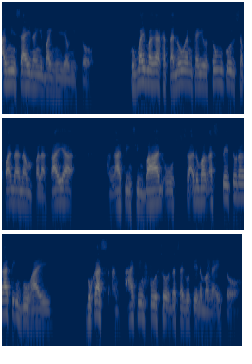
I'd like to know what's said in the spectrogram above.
ang mensahe ng Ebanghilyong ito. Kung may mga katanungan kayo tungkol sa pananampalataya, ang ating simbahan o sa anumang aspeto ng ating buhay, bukas ang aking puso na sagutin ang mga ito.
